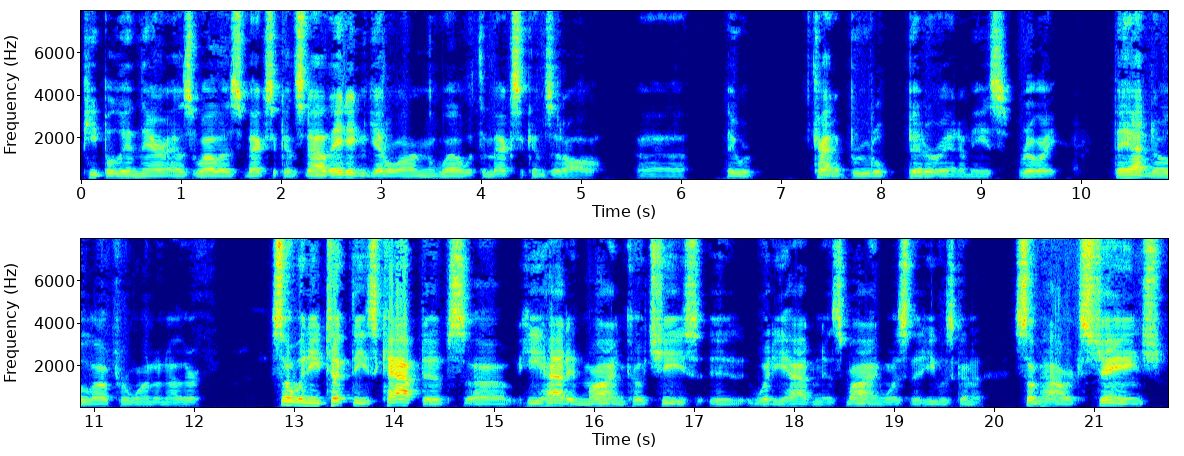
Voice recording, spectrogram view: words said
people in there as well as Mexicans. Now they didn't get along well with the Mexicans at all. Uh, they were kind of brutal, bitter enemies, really. They had no love for one another. So when he took these captives, uh, he had in mind, Cochise, uh, what he had in his mind was that he was going to somehow exchange,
